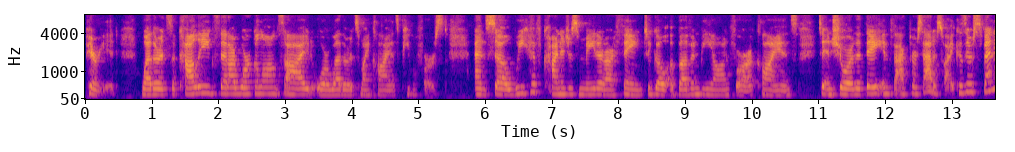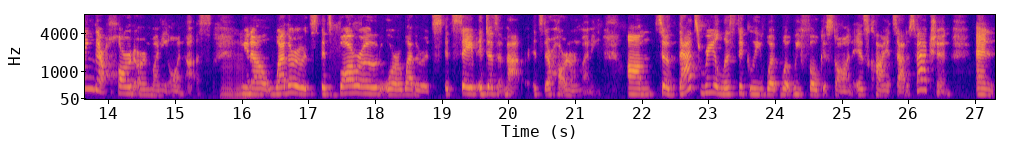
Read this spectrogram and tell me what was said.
period. Whether it's the colleagues that i work alongside or whether it's my clients people first. And so we have kind of just made it our thing to go above and beyond for our clients to ensure that they in fact are satisfied because they're spending their hard-earned money on us. Mm-hmm. you know whether it's it's borrowed or whether it's it's saved it doesn't matter. It's their hard-earned money. Um, so that's realistically what what we focused on is client satisfaction. And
